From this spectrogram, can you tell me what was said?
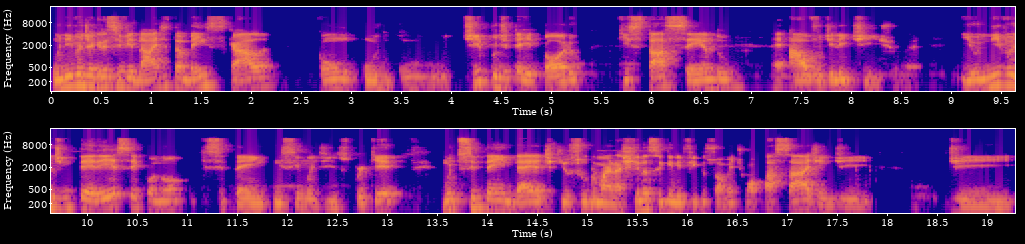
o nível de agressividade também escala com o, o tipo de território que está sendo é, alvo de litígio, né? E o nível de interesse econômico que se tem em cima disso, porque muito se tem ideia de que o sul do Mar da China significa somente uma passagem de, de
